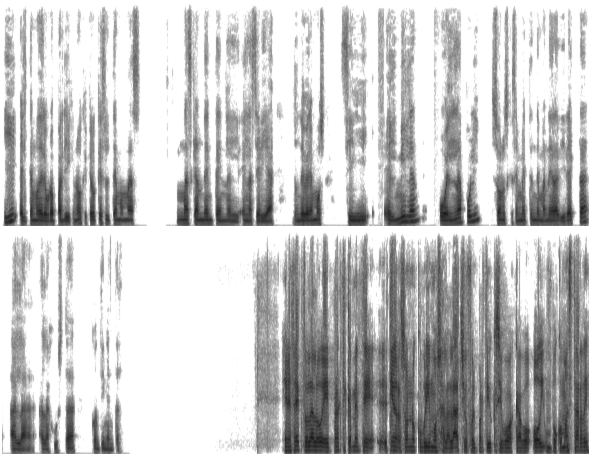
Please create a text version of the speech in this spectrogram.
y el tema de la Europa League, ¿no? Que creo que es el tema más, más candente en, el, en la Serie A, donde veremos si el Milan o el Napoli son los que se meten de manera directa a la, a la justa continental. En efecto, Lalo, eh, prácticamente eh, tiene razón, no cubrimos a la Lazio, fue el partido que se llevó a cabo hoy un poco más tarde.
